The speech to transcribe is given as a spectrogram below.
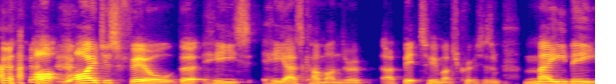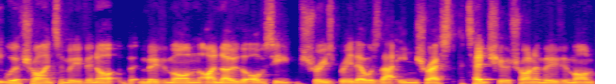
I, I just feel that he's he has come under a, a bit too much criticism. Maybe we're trying to move him on, move him on. I know that obviously Shrewsbury there was that interest. Potentially, we're trying to move him on,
